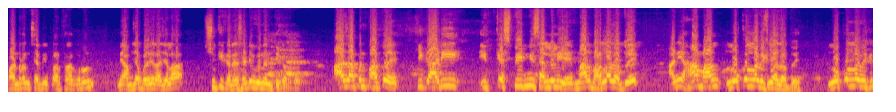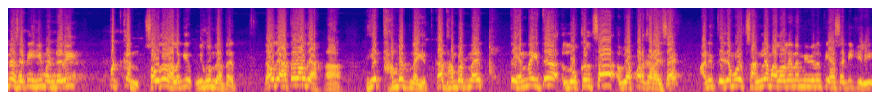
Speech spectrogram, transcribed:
पांडुरंग प्रार्थना करून मी आमच्या बळीराजाला सुखी करण्यासाठी विनंती करतो. आज आपण पाहतोय ही गाडी इतक्या स्पीडनी चाललेली आहे. माल भरला जातोय आणि हा माल लोकलला विकला जातोय. लोकलला विकण्यासाठी ही मंडळी पटकन सौदा झाला की निघून जात आहेत. जाऊ द्या आता जाऊ द्या. हा. हे थांबत नाहीत. का थांबत नाहीत? तर ह्यांना इथं लोकलचा व्यापार करायचा आहे. आणि त्याच्यामुळे चांगल्या मालवाल्यांना मी विनंती ह्यासाठी केली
